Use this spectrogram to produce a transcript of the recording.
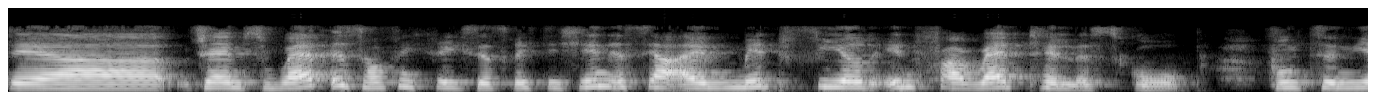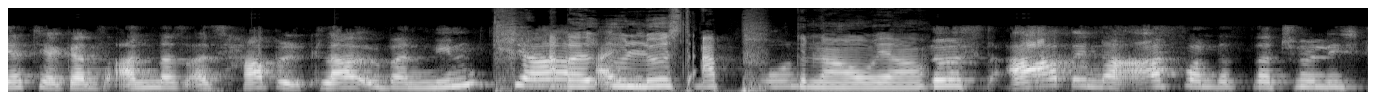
der James Webb ist, hoffentlich kriege ich es jetzt richtig hin, ist ja ein Midfield Infrared Teleskop funktioniert ja ganz anders als Hubble. Klar übernimmt ja. Aber löst ab, genau, ja. Löst ab in der Art von, dass natürlich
